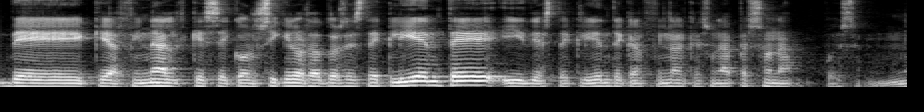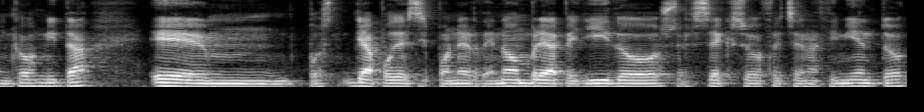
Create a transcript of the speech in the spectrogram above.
de que al final que se consiguen los datos de este cliente y de este cliente que al final que es una persona pues incógnita, em, pues ya puedes disponer de nombre, apellidos, el sexo, fecha de nacimiento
